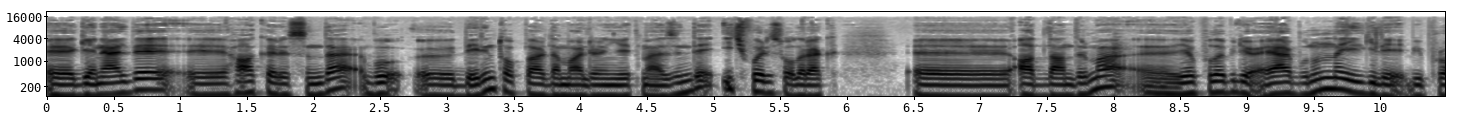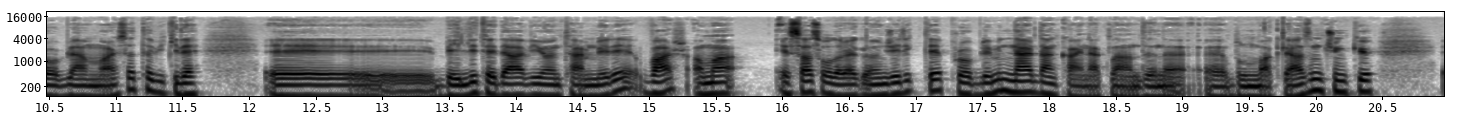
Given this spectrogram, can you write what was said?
E, genelde e, halk arasında bu e, derin toplar damarların yetmezliğinde iç varis olarak e, adlandırma e, yapılabiliyor. Eğer bununla ilgili bir problem varsa tabii ki de e, belli tedavi yöntemleri var ama esas olarak öncelikle problemin nereden kaynaklandığını e, bulmak lazım. Çünkü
